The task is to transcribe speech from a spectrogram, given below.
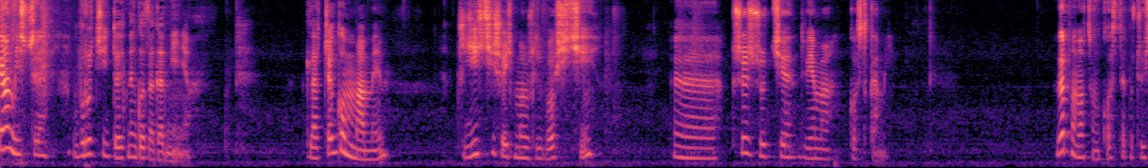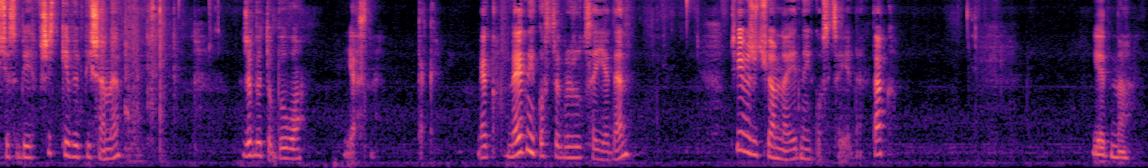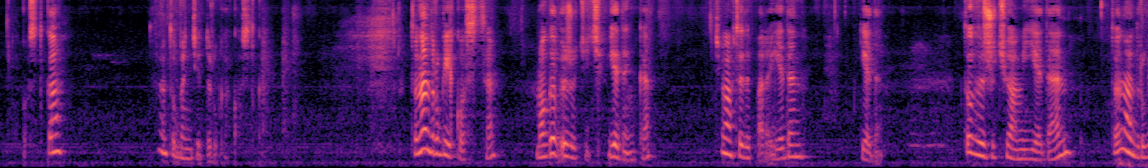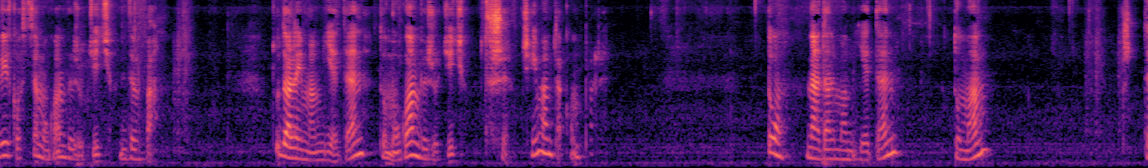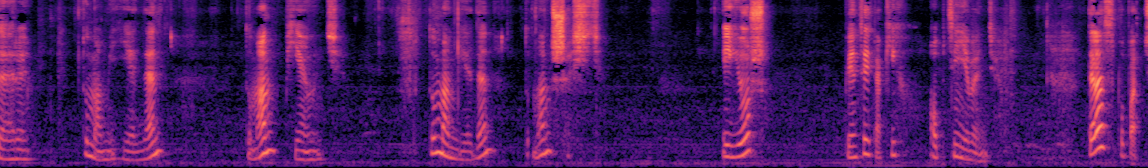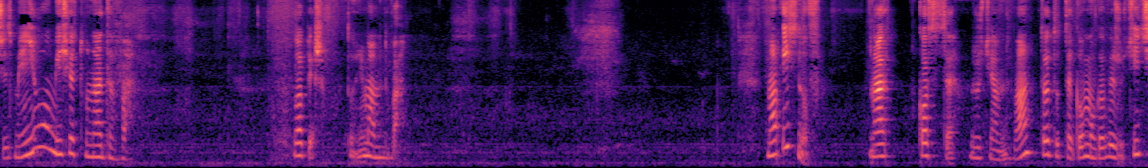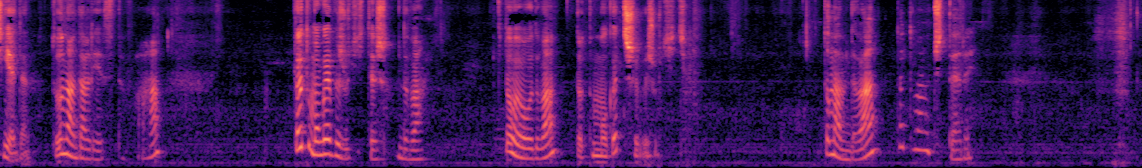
chciałam jeszcze wrócić do jednego zagadnienia. Dlaczego mamy 36 możliwości e, przy rzucie dwiema kostkami? Za pomocą kostek oczywiście sobie wszystkie wypiszemy, żeby to było jasne. Tak. Jak na jednej kostce wyrzucę jeden, czyli wyrzuciłam na jednej kostce jeden, tak? Jedna kostka, a tu będzie druga kostka. To na drugiej kostce mogę wyrzucić jedynkę, czyli mam wtedy parę 1, 1. Tu wyrzuciłam jeden, to na drugiej kostce mogłam wyrzucić 2. Tu dalej mam 1, tu mogłam wyrzucić 3, czyli mam taką parę. Tu nadal mam 1, tu mam 4, tu mam 1, tu mam 5, tu mam 1, tu mam 6. I już więcej takich opcji nie będzie. Teraz popatrzcie, zmieniło mi się tu na 2. Po pierwsze, tu nie mam 2. No i znów na kostce wrzuciłam 2, to do tego mogę wyrzucić 1. Tu nadal jest 2. To tu mogę wyrzucić też 2. Tu było 2, to tu mogę 3 wyrzucić. Tu mam 2, to tu mam 4.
